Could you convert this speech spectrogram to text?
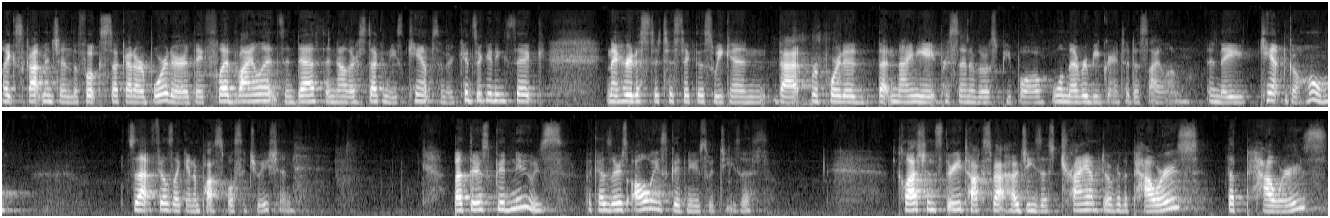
like Scott mentioned, the folks stuck at our border, they fled violence and death, and now they're stuck in these camps and their kids are getting sick. And I heard a statistic this weekend that reported that 98% of those people will never be granted asylum, and they can't go home. So that feels like an impossible situation. But there's good news, because there's always good news with Jesus. Colossians 3 talks about how Jesus triumphed over the powers, the powers,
